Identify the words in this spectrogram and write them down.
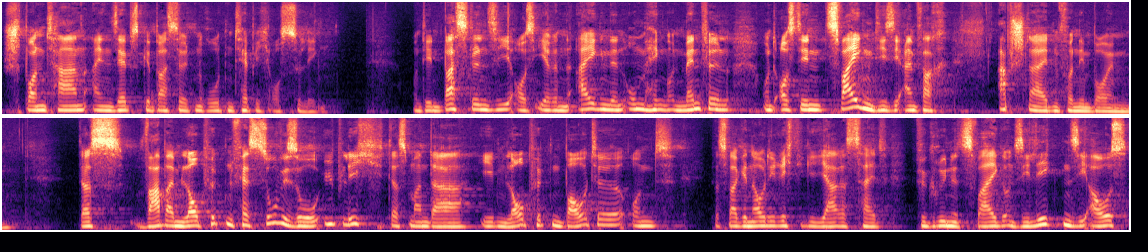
spontan einen selbstgebastelten roten Teppich auszulegen. Und den basteln sie aus ihren eigenen Umhängen und Mänteln und aus den Zweigen, die sie einfach abschneiden von den Bäumen. Das war beim Laubhüttenfest sowieso üblich, dass man da eben Laubhütten baute und das war genau die richtige Jahreszeit für grüne Zweige und sie legten sie aus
